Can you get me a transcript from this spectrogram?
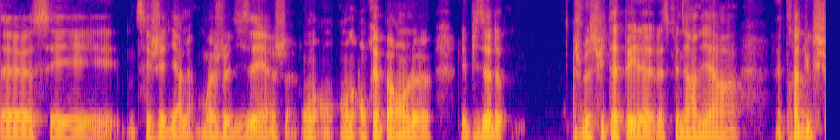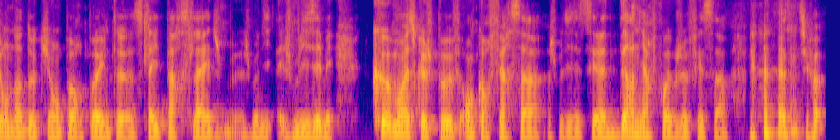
euh, c'est génial. Moi, je le disais, hein, en, préparant l'épisode, je me suis tapé la, semaine dernière la traduction d'un document PowerPoint euh, slide par slide. Je me, dis, je me disais, mais comment est-ce que je peux encore faire ça? Je me disais, c'est la dernière fois que je fais ça. tu vois?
